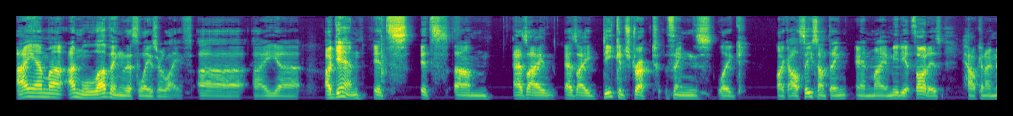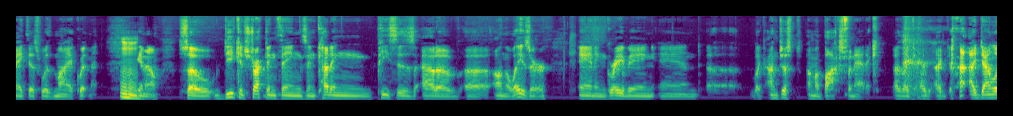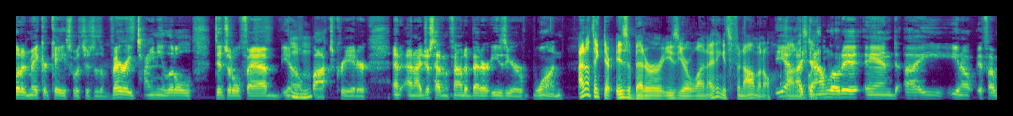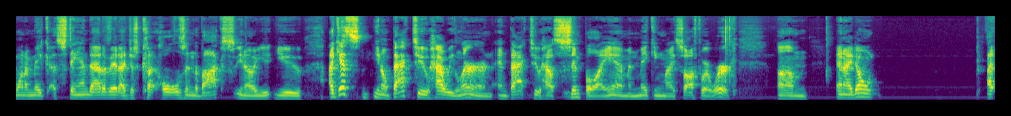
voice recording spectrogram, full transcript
I am uh, I'm loving this laser life. Uh, I uh, again, it's it's um, as I as I deconstruct things like like I'll see something and my immediate thought is how can I make this with my equipment? Mhm. You know, so deconstructing things and cutting pieces out of uh, on the laser and engraving and uh, like I'm just I'm a box fanatic. I like I, I, I downloaded Maker Case, which is a very tiny little digital fab, you know, Mhm. box creator, and and I just haven't found a better, easier one. I don't think there is a better or easier one. I think it's phenomenal. Yeah, honestly. I download it, and I, you know, if I want to make a stand out of it, I just cut holes in the box. You know, you you. I guess you know back to how we learn and back to how simple I am in making my software work. Um, and I don't. I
